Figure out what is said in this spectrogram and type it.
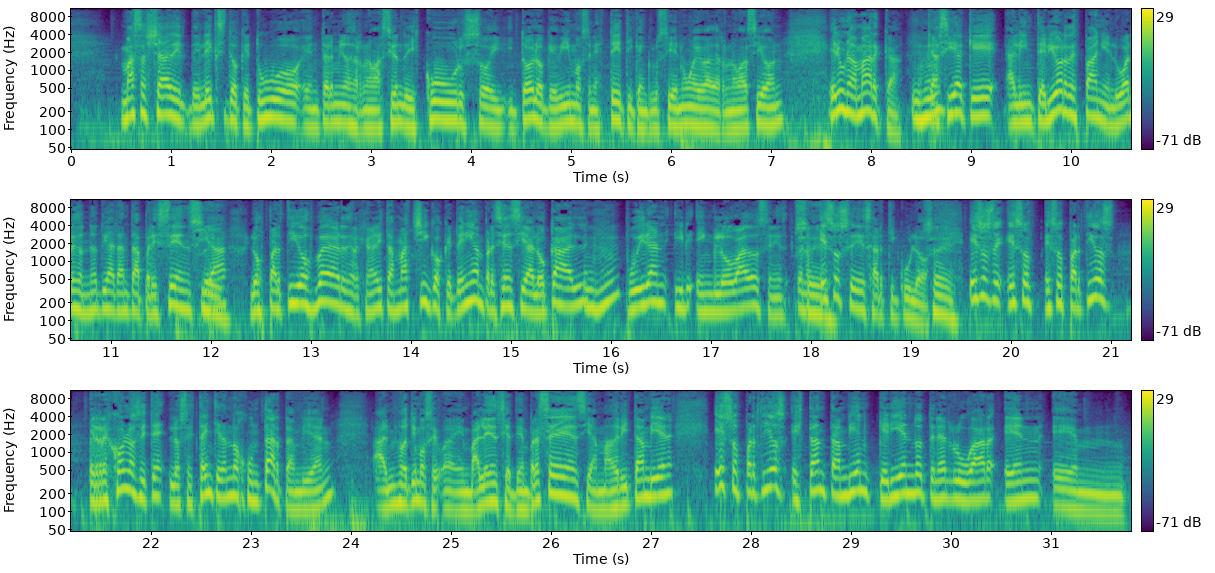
más allá de- del éxito que tuvo en términos de renovación de discurso y, y todo lo que vimos en estética, inclusive nueva de renovación, era una marca que hacía que al interior de España, en lugares donde no tenía tanta presencia, los partidos verdes, regionalistas más chicos que tenían presencia local, pudieran ir englobados en eso. Bueno, Sí. eso se desarticuló. Sí. Esos, esos, esos partidos, el Rejón los, está- los está intentando juntar también. Al mismo tiempo, se- en Valencia tienen presencia, en Madrid también. Esos partidos están también queriendo tener lugar en. em,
